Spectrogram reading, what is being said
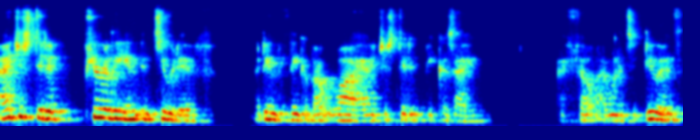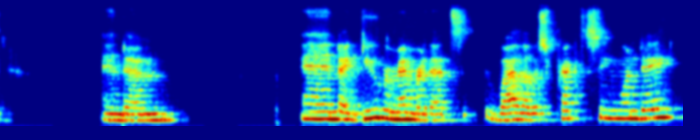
i just did it purely intuitive i didn't think about why i just did it because i I felt I wanted to do it. And um, and I do remember that while I was practicing one day,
